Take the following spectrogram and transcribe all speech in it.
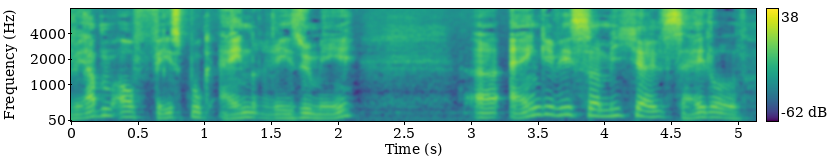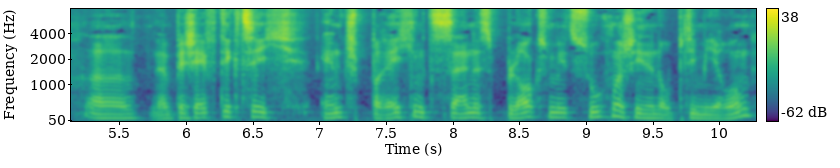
Werben auf Facebook ein Resümee. Äh, ein gewisser Michael Seidel äh, beschäftigt sich entsprechend seines Blogs mit Suchmaschinenoptimierung,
